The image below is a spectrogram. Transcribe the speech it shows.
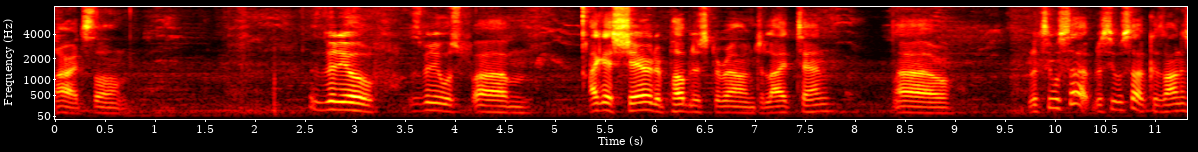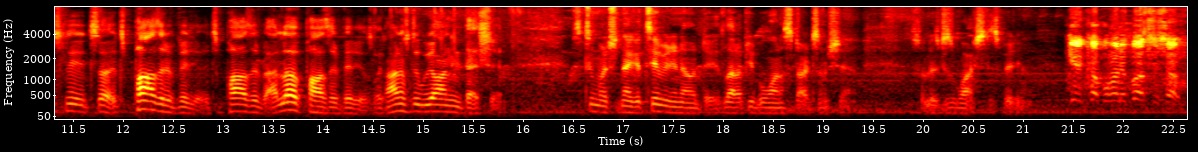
All right, so this video, this video was, um, I guess, shared or published around July 10. Uh, let's see what's up. Let's see what's up. Cause honestly, it's a it's a positive video. It's a positive. I love positive videos. Like honestly, we all need that shit. It's too much negativity nowadays. A lot of people want to start some shit. So let's just watch this video. Get a couple hundred bucks or something.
